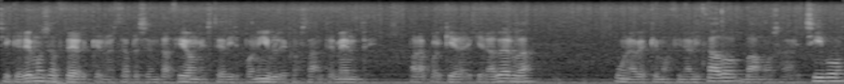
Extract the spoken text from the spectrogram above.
Si queremos hacer que nuestra presentación esté disponible constantemente para cualquiera que quiera verla, una vez que hemos finalizado, vamos a Archivo,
